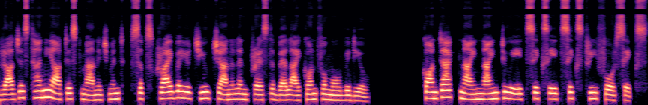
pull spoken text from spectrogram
Rajasthani artist management. Subscribe our YouTube channel and press the bell icon for more video. Contact 9928686346.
